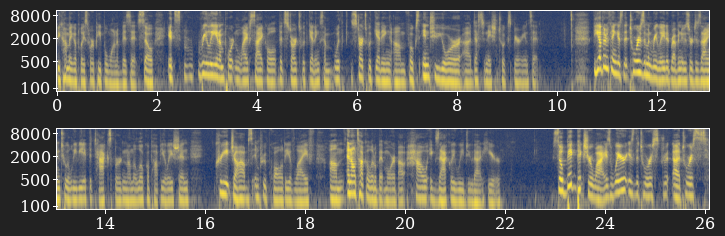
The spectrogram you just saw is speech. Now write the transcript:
becoming a place where people want to visit. So it's really an important life cycle that starts with getting some with starts with getting um, folks into your uh, destination to experience experience it. The other thing is that tourism and related revenues are designed to alleviate the tax burden on the local population, create jobs, improve quality of life, um, and I'll talk a little bit more about how exactly we do that here. So, big picture wise, where is the tourist, uh, tourist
